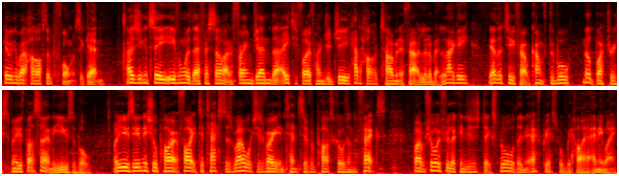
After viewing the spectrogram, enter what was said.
giving about half the performance again. As you can see, even with FSR and FrameGen, the 8500G had a hard time and it felt a little bit laggy. The other two felt comfortable, not buttery smooth, but certainly usable. I used the initial Pirate Fight to test as well, which is very intensive for particles and effects, but I'm sure if you're looking to just explore, then your FPS will be higher anyway.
